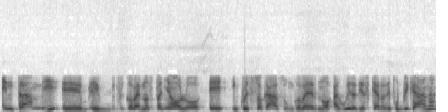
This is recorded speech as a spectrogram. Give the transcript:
entrambi, eh, il governo spagnolo e in questo caso un governo a guida di Esquerra Repubblicana,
